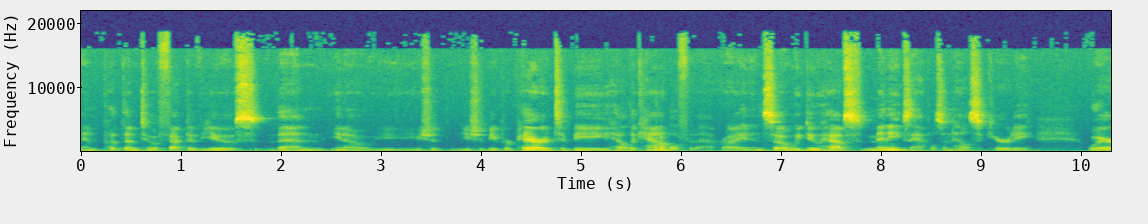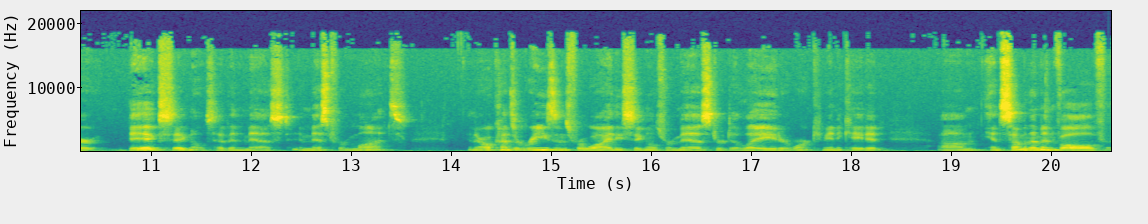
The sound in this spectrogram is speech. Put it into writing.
and put them to effective use, then you know you, you, should you should be prepared to be held accountable for that, right? And so we do have many examples in health security where big signals have been missed and missed for months, and there are all kinds of reasons for why these signals were missed or delayed or weren't communicated, um, and some of them involve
